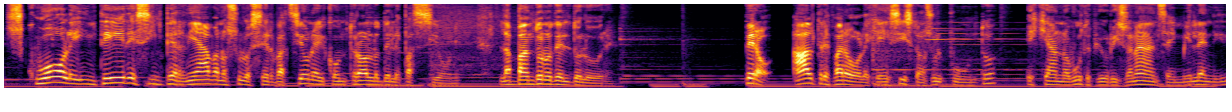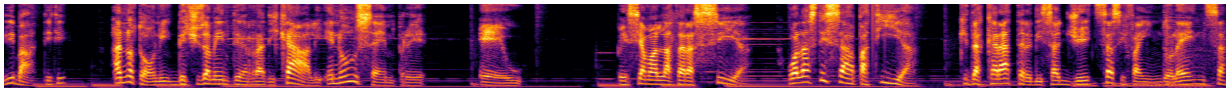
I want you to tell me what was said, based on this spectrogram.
Scuole intere si imperniavano sull'osservazione e il controllo delle passioni, l'abbandono del dolore. Però altre parole che insistono sul punto e che hanno avuto più risonanza in millenni di dibattiti hanno toni decisamente radicali e non sempre eu. Pensiamo alla tarassia o alla stessa apatia, che da carattere di saggezza si fa indolenza,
